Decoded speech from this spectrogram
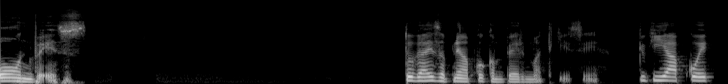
own ways तो गाइज़ अपने आप को कंपेयर मत कीजिए, क्योंकि ये आपको एक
